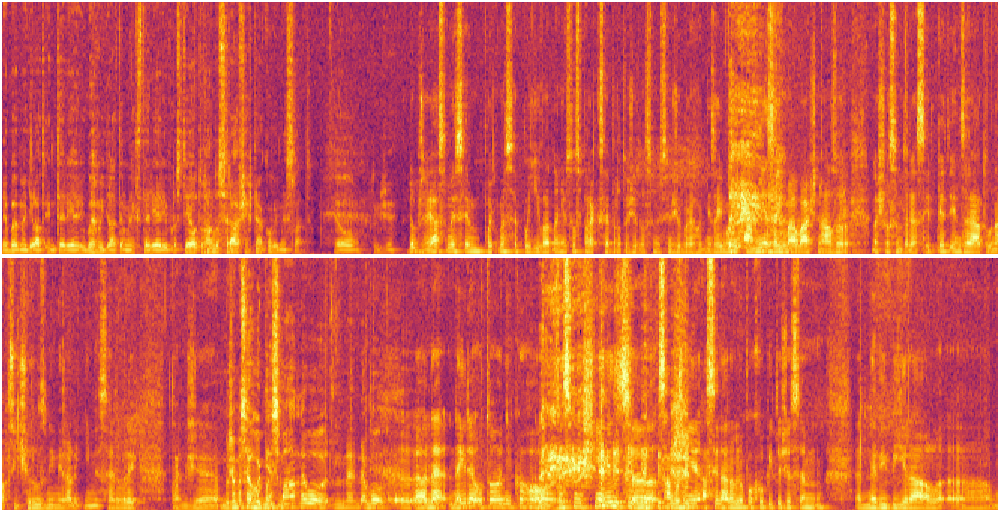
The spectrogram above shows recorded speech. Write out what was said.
nebudeme dělat interiéry, budeme dělat jenom exteriéry, prostě jo, to tam to se dá všechno jako vymyslet. Jo, takže... Dobře, já si myslím, pojďme se podívat na něco z praxe, protože to si myslím, že bude hodně zajímavý. A mě zajímá váš názor. Našel jsem tady asi pět inzerátů napříč různými realitními servery. Takže... Můžeme se hodně pojďme. smát, nebo... Ne, nebo uh... ne, nejde o to nikoho zesměšnit. Samozřejmě asi na rovinu pochopíte, že jsem nevybíral uh,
